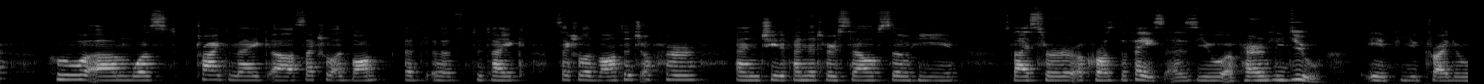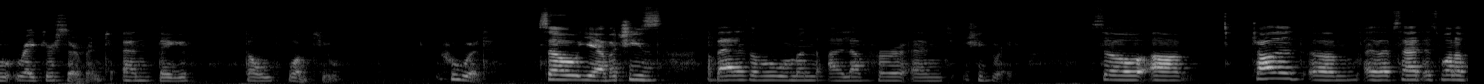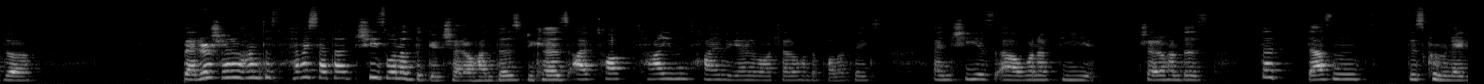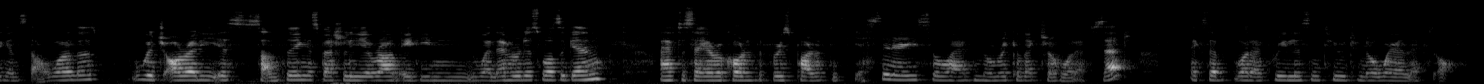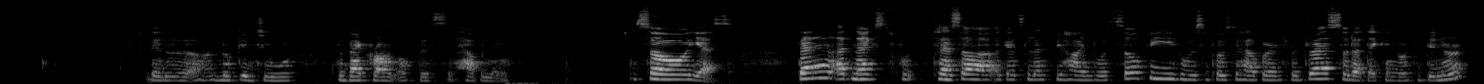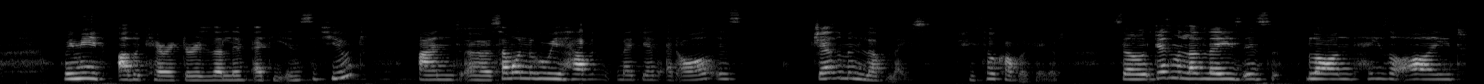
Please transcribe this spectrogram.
who um, was trying to make a sexual advantage uh, to take sexual advantage of her, and she defended herself. So he sliced her across the face, as you apparently do if you try to rape your servant, and they don't want to. Who would? So yeah, but she's a badass of a woman. I love her, and she's great. So uh, Charlotte, um, as I've said, is one of the better shadow hunters. Have I said that? She's one of the good shadow hunters because I've talked time and time again about shadow hunter politics, and she is uh, one of the shadow hunters that doesn't discriminate against downworlders, which already is something, especially around 18, whenever this was again. I have to say, I recorded the first part of this yesterday, so I have no recollection of what I've said, except what I've re listened to to know where I left off little uh, look into the background of this happening. So, yes. Then at next, Tessa gets left behind with Sophie, who is supposed to help her into her dress so that they can go to dinner. We meet other characters that live at the Institute, and uh, someone who we haven't met yet at all is Jessamine Lovelace. She's so complicated. So Jessamine Lovelace is blonde, hazel-eyed,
